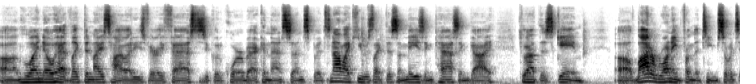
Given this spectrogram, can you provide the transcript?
um, who I know had like the nice highlight. He's very fast. He's a good quarterback in that sense, but it's not like he was like this amazing passing guy throughout this game. A lot of running from the team, so it's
